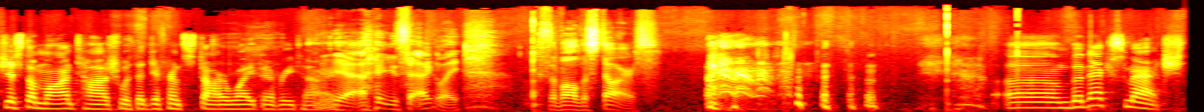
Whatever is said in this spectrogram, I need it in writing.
Just a montage with a different star wipe every time. Yeah, exactly. Because of all the stars. um, the next match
